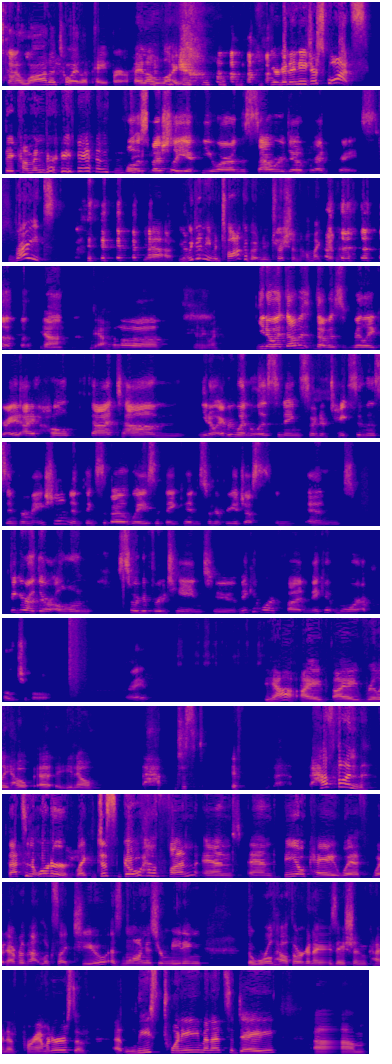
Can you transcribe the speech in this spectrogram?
and a lot of toilet paper. And a lot. You're going to need your squats. They come in very handy. Well, especially if you are on the sourdough bread craze. Right. yeah. We didn't even talk about nutrition. Oh my goodness. Yeah. Yeah. Uh, anyway. You know what? That was that was really great. I hope that um, you know everyone listening sort of takes in this information and thinks about ways that they can sort of readjust and, and figure out their own sort of routine to make it more fun, make it more approachable, right? Yeah, I I really hope uh, you know ha- just if have fun. That's an order. Like just go have fun and and be okay with whatever that looks like to you as long as you're meeting the World Health Organization kind of parameters of at least 20 minutes a day um,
